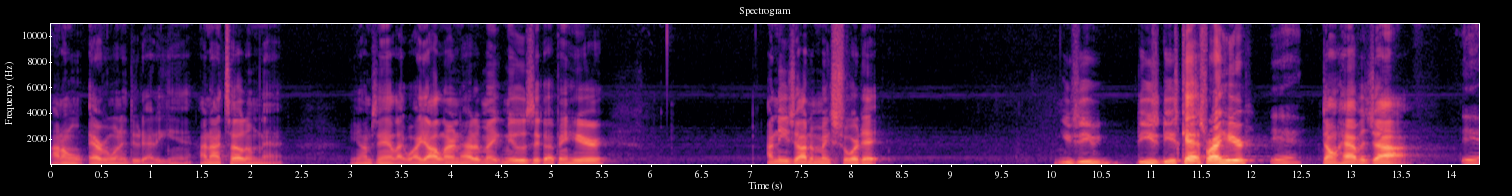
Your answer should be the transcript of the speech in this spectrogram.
I don't ever want to do that again. And I tell them that. You know what I'm saying? Like while y'all learn how to make music up in here, I need y'all to make sure that you see these these cats right here Yeah. don't have a job. Yeah.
